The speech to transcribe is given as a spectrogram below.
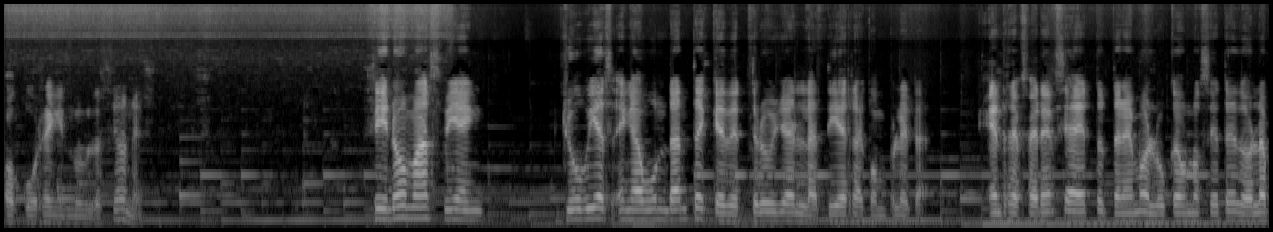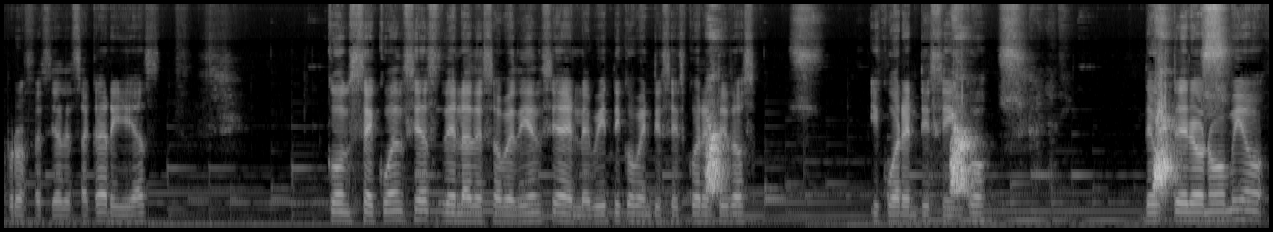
ocurren inundaciones, sino más bien lluvias en abundante que destruyan la tierra completa. En referencia a esto tenemos Lucas 1.7.2, la profecía de Zacarías, consecuencias de la desobediencia en Levítico 26.42 y 45, Deuteronomio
